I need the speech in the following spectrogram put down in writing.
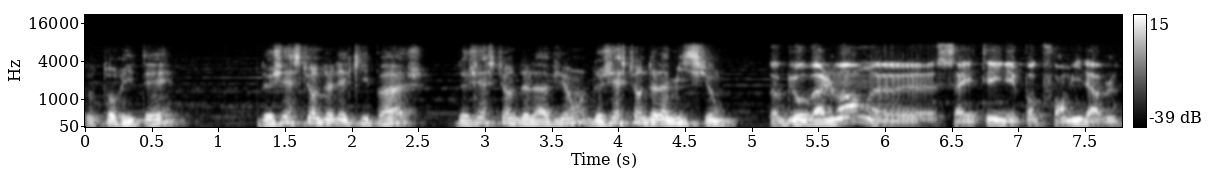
d'autorité, de gestion de l'équipage, de gestion de l'avion, de gestion de la mission. Globalement, euh, ça a été une époque formidable.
